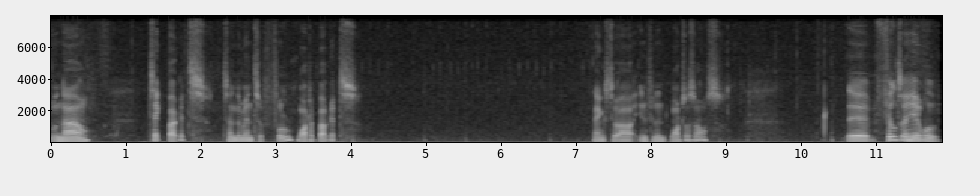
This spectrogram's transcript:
will now take buckets, turn them into full water buckets thanks to our infinite water source. The filter here will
